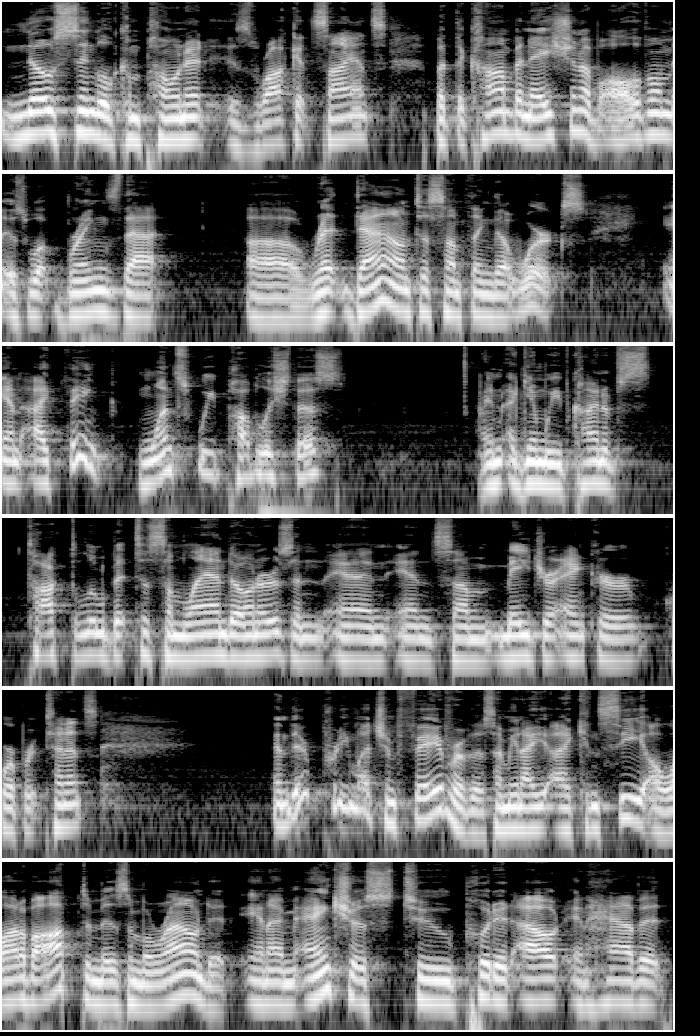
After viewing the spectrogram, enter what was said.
no single component is rocket science, but the combination of all of them is what brings that uh, rent down to something that works. And I think once we publish this, and again, we've kind of talked a little bit to some landowners and, and, and some major anchor corporate tenants, and they're pretty much in favor of this. I mean, I, I can see a lot of optimism around it, and I'm anxious to put it out and have it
